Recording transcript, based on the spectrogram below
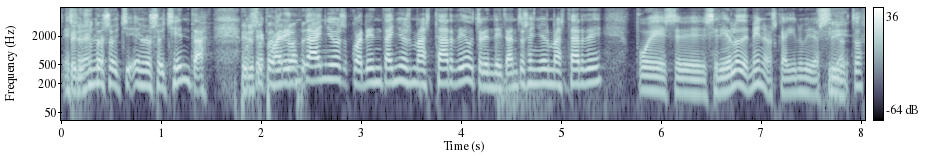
Eso Pero en, los, och- en los 80. Pero o sea, eso también lo 40 años, 40 años más tarde o treinta y tantos años más tarde, pues eh, sería lo de menos que alguien hubiera sido Sí. actor.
